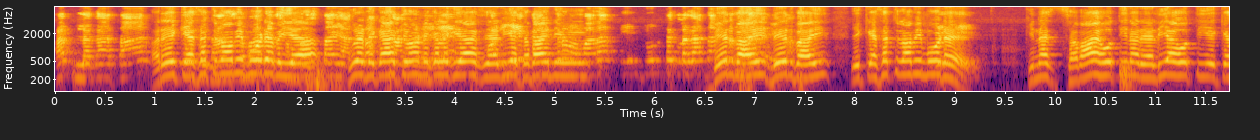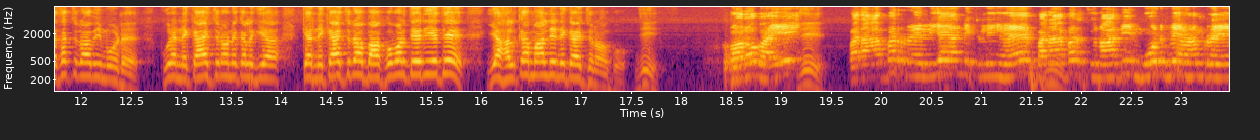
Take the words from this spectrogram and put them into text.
हम लगातार अरे कैसा चुनावी मोड है भैया? पूरा निकाय चुनाव निकल गया, रैलियाँ सभाएँ नहीं हुई। हमारा तीन जून तक लगातार वेद भाई वेद भाई ये कैसा चुनावी मोड है? कि ना सभाएँ होती ना रैलियाँ होती है कैसा चुनावी मोड है? पूरा निकाय चुनाव निकल गया। क्या निकाय चुनाव बाखोबर दे रहे थे या हल्का मान लिया निकाय चुनाव को? जी। गौरव भाई जी बराबर रैलियाँ निकली हैं बराबर चुनावी मोड में हम रहे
